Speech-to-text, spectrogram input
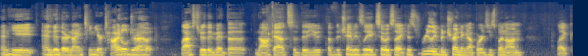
and he ended their 19-year title drought. Last year they made the knockouts of the of the Champions League, so it's like it's really been trending upwards. He's been on like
